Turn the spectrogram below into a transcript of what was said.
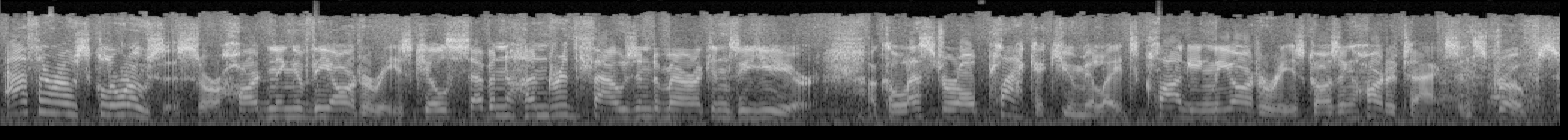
Atherosclerosis, or hardening of the arteries, kills 700,000 Americans a year. A cholesterol plaque accumulates, clogging the arteries, causing heart attacks and strokes.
